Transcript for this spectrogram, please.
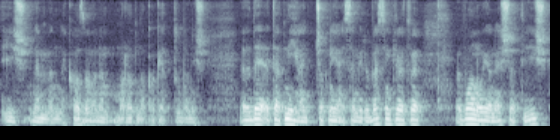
és nem mennek haza, hanem maradnak a gettóban is de tehát néhány, csak néhány szeméről beszélünk, illetve van olyan eset is,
